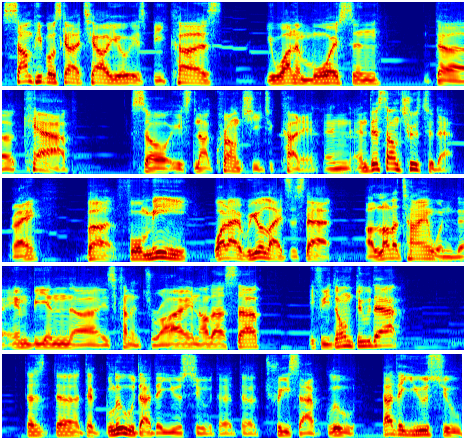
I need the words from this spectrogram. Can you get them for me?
some people's gotta tell you is because you want to moisten the cap so it's not crunchy to cut it. And and there's some truth to that, right? But for me, what I realize is that a lot of time when the ambient uh, is kind of dry and all that stuff, if you don't do that, the the, the glue that they use to the the tree sap glue that they use to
